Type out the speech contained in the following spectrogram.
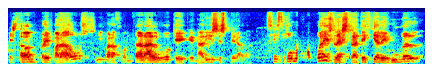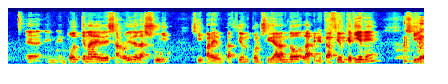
estaban preparados ¿sí? para afrontar algo que, nadie se esperaba. Sí, sí. ¿Cuál es la estrategia de Google eh, en, en, todo el tema de desarrollo de la suite ¿sí? para educación, considerando la penetración que tiene, ¿sí? Eh,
